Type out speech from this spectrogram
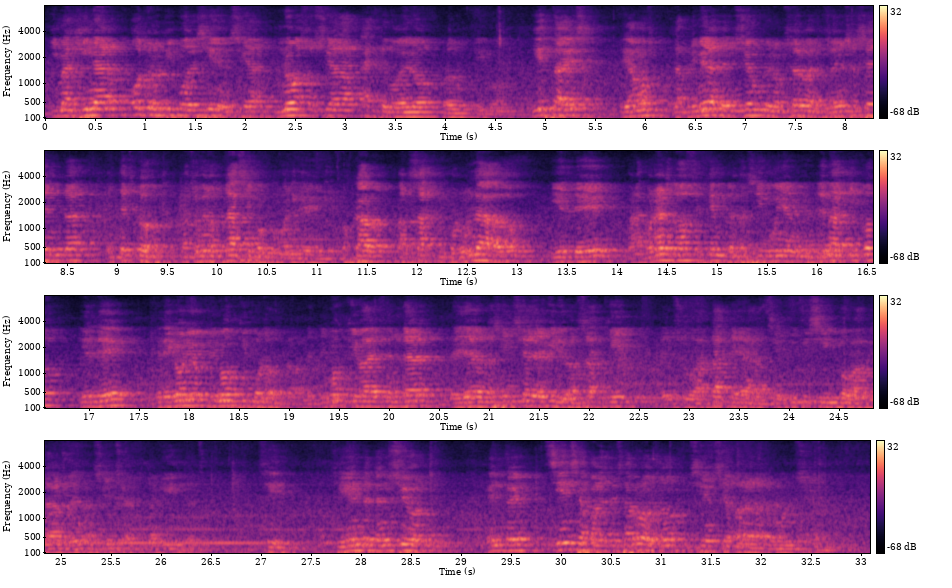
imaginar otro tipo de ciencia no asociada a este modelo productivo. Y esta es, digamos, la primera tensión que uno observa en los años 60, en textos más o menos clásicos como el de Oscar Barzaki por un lado, y el de, para poner dos ejemplos así muy emblemáticos, y el de Gregorio Klimovsky por otro, donde Klimovsky va a defender la idea de una ciencia débil y Barzaki en su ataque al científico va a hablar de una ciencia capitalista. Sí. Siguiente tensión entre ciencia para el desarrollo y ciencia para la revolución.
